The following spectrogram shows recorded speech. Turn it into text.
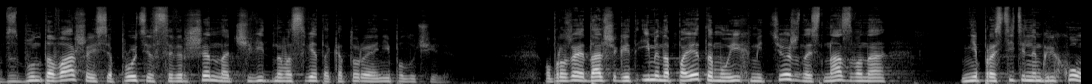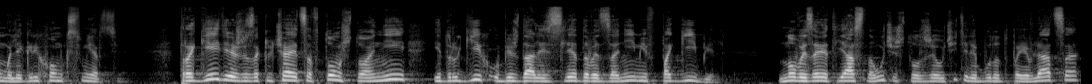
взбунтовавшиеся против совершенно очевидного света, который они получили. Он продолжает дальше, говорит, именно поэтому их мятежность названа непростительным грехом или грехом к смерти. Трагедия же заключается в том, что они и других убеждались следовать за ними в погибель. Новый Завет ясно учит, что лжеучители будут появляться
